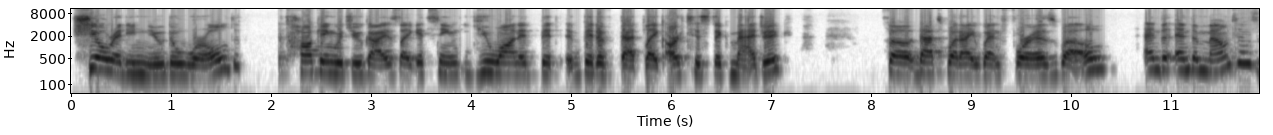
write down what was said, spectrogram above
she already knew the world talking with you guys like it seemed you wanted bit a bit of that like artistic magic. So that's what i went for as well. And the, and the mountains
